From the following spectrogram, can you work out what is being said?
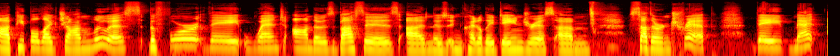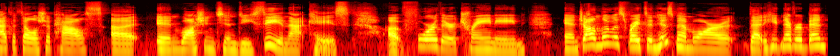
uh, people like John Lewis, before they went on those buses uh, those incredibly dangerous um, southern trip, they met at the fellowship house uh, in Washington, D.C., in that case, uh, for their training. And John Lewis writes in his memoir that he'd never been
